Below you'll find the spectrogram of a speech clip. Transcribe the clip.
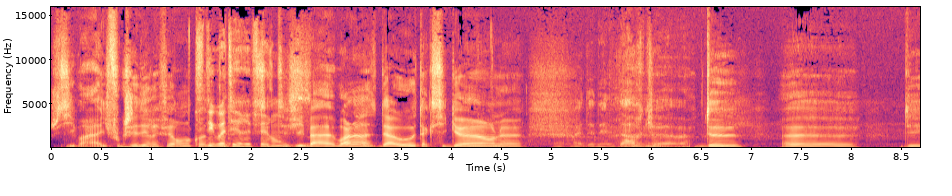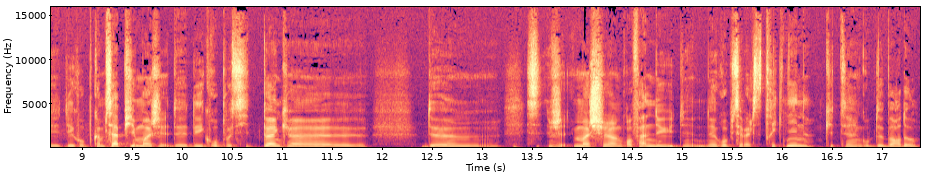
suis dit, voilà, il faut que j'ai des référents. quoi. C'était quoi tes références C'était vite, bah voilà, Dao, Taxi Girl, euh, Ouais, Daniel Dark. euh, Deux, euh, des, des groupes comme ça. Puis moi, j'ai des, des groupes aussi de punk. De, je- moi, je suis un gros fan du, du- d'un groupe qui s'appelle Strychnine, qui était un groupe de Bordeaux.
